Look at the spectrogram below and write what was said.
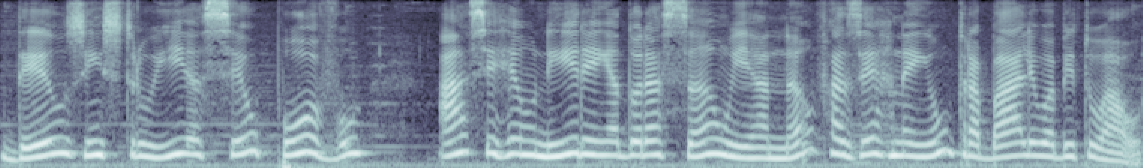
Deus instruía seu povo a se reunir em adoração e a não fazer nenhum trabalho habitual,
